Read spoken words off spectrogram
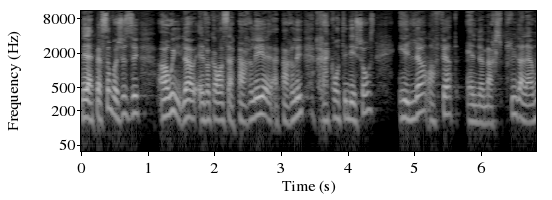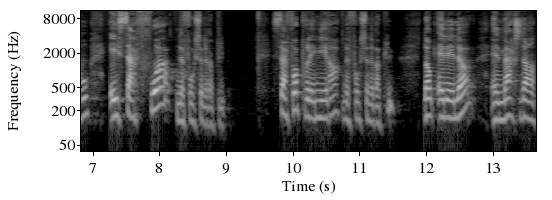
Mais la personne va juste dire ah oui, là, elle va commencer à parler, à parler, raconter des choses, et là, en fait, elle ne marche plus dans l'amour et sa foi ne fonctionnera plus sa foi pour les miracles ne fonctionnera plus. Donc, elle est là, elle marche dans,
